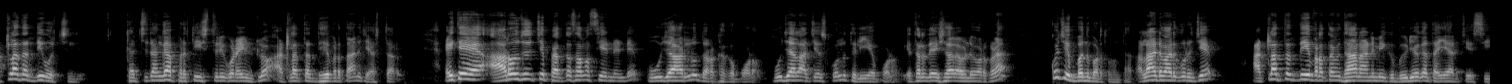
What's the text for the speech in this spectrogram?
అట్ల తద్ది వచ్చింది. ఖచ్చితంగా ప్రతి స్త్రీ కూడా ఇంట్లో అట్ల తద్ది చేస్తారు. అయితే ఆ రోజు వచ్చే పెద్ద సమస్య ఏంటంటే పూజారులు దొరకకపోవడం పూజ ఎలా చేసుకోవాలో తెలియకపోవడం. ఇతర దేశాల్లో ఉండేవారు కూడా కొంచెం ఇబ్బంది పడుతూ ఉంటారు. అలాంటి వారి గురించే అట్లతద్ది వ్రత విధానాన్ని మీకు వీడియోగా తయారు చేసి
